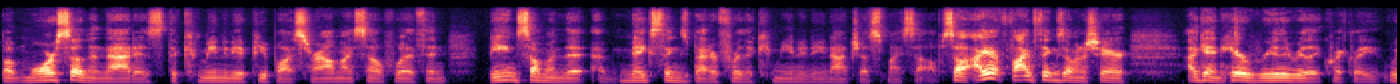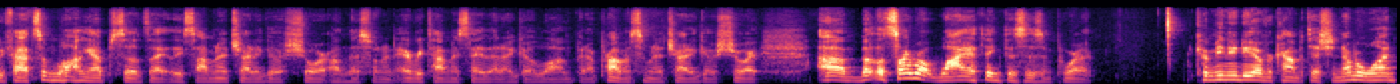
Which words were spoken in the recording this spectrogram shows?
but more so than that is the community of people i surround myself with and being someone that uh, makes things better for the community not just myself. So i got five things i want to share again here really really quickly. We've had some long episodes lately so i'm going to try to go short on this one and every time i say that i go long but i promise i'm going to try to go short. Um, but let's talk about why i think this is important. Community over competition. Number one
